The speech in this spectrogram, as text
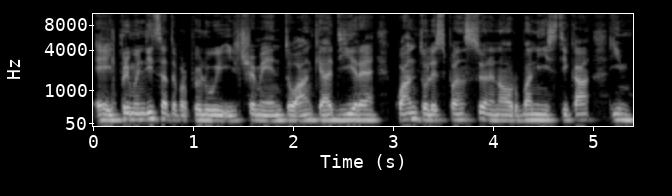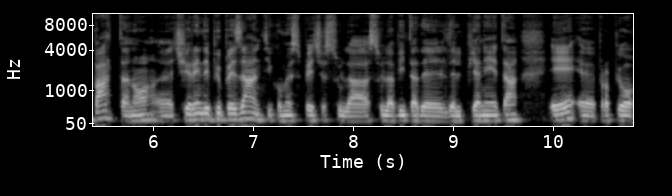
e il primo indizio è proprio lui, il cemento, anche a dire quanto l'espansione no, urbanistica impatta, no? eh, ci rende più pesanti come specie sulla, sulla vita de, del pianeta e eh, proprio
